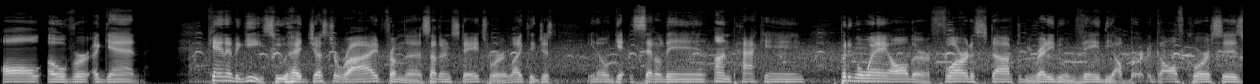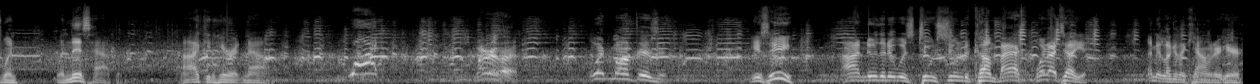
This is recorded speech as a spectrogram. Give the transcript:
all over again. Canada geese, who had just arrived from the southern states, were likely just, you know, getting settled in, unpacking, putting away all their Florida stuff to be ready to invade the Alberta golf courses when, when this happened. I can hear it now. What? Martha, what month is it? You see, I knew that it was too soon to come back. What'd I tell you? Let me look at the calendar here.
